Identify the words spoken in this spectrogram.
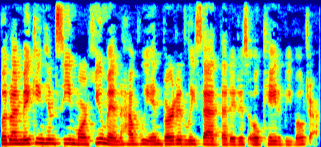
but by making him seem more human, have we invertedly said that it is okay to be Bojack?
